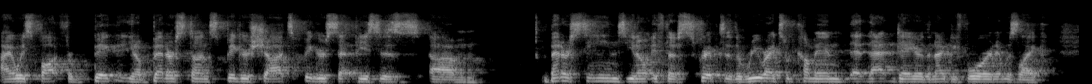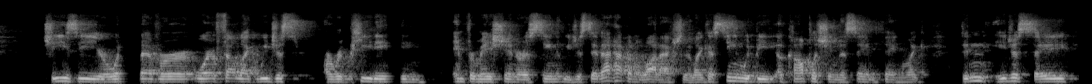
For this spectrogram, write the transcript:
I always fought for big, you know, better stunts, bigger shots, bigger set pieces, um, better scenes. You know, if the script, the rewrites would come in that, that day or the night before, and it was like cheesy or whatever, or it felt like we just are repeating information or a scene that we just say. That happened a lot actually. Like a scene would be accomplishing the same thing. Like, didn't he just say?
